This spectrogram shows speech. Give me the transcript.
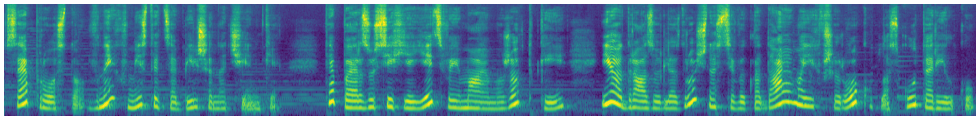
Все просто, в них вміститься більше начинки. Тепер з усіх яєць виймаємо жовтки і одразу для зручності викладаємо їх в широку пласку тарілку.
